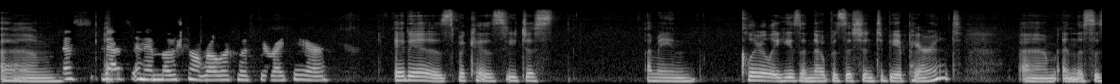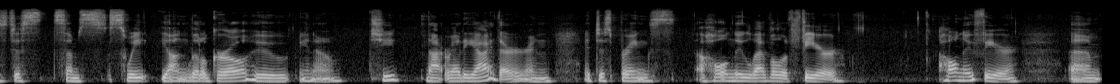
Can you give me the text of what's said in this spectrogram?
Um, That's that's an emotional roller coaster right there. It is because you just, I mean, clearly he's in no position to be a parent. Um, and this is just some sweet young little girl who, you know, she's not ready either. And it just brings a whole new level of fear, a whole new fear. Um,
